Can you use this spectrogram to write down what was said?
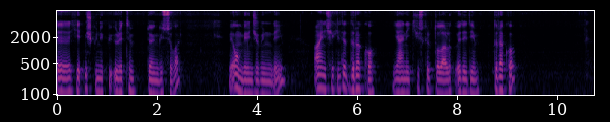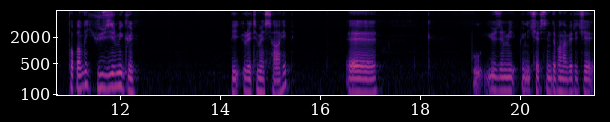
E, 70 günlük bir üretim döngüsü var. Ve 11. günündeyim. Aynı şekilde Draco yani 240 dolarlık ödediğim Draco toplamda 120 gün bir üretime sahip. Ee, bu 120 gün içerisinde bana vereceği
